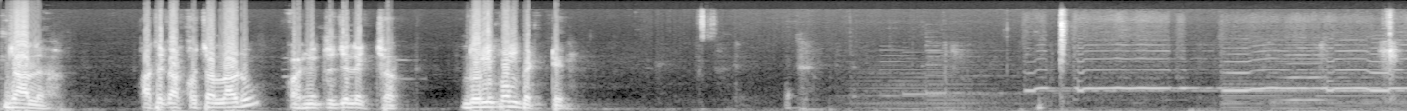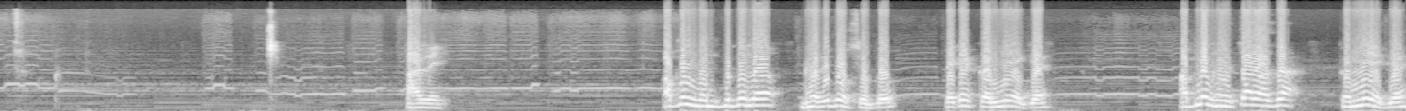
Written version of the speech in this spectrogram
झालं. आता काकूचा लाडू आणि तुझे लेक्चर. दोन्ही पण अरे आपण गणपतीला घरी बसवतो. ते काय कमी आहे काय? आपल्या घरचा राजा कमी आहे काय?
